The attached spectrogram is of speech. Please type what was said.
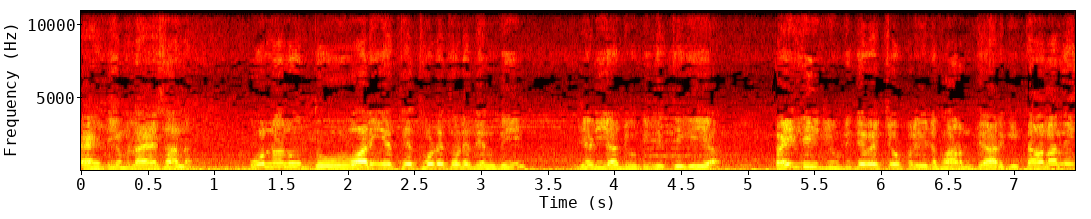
ਐਸਡੀਐਮ ਲਾਏ ਸਨ। ਉਹਨਾਂ ਨੂੰ ਦੋ ਵਾਰੀ ਇੱਥੇ ਥੋੜੇ ਥੋੜੇ ਦਿਨ ਦੀ ਜਿਹੜੀ ਆ ਡਿਊਟੀ ਦਿੱਤੀ ਗਈ ਆ। ਪਹਿਲੀ ਡਿਊਟੀ ਦੇ ਵਿੱਚ ਉਹ ਪਲੇਟਫਾਰਮ ਤਿਆਰ ਕੀਤਾ ਉਹਨਾਂ ਨੇ।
